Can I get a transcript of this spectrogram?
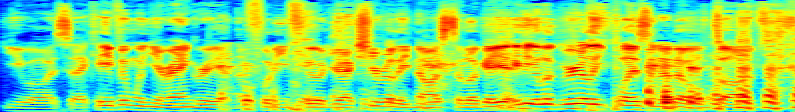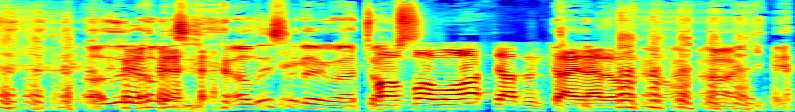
you, Isaac. Even when you're angry at the footy field, you're actually really nice to look at. You look really pleasant at all times. I, listen, I listen to uh, Tom. My, my, wife doesn't say that all the time. oh,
